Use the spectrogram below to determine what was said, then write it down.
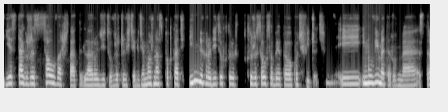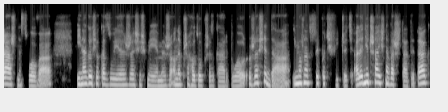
jest tak, że są warsztaty dla rodziców rzeczywiście, gdzie można spotkać innych rodziców, których, którzy chcą sobie to poćwiczyć. I, I mówimy te różne straszne słowa, i nagle się okazuje, że się śmiejemy, że one przechodzą przez gardło, że się da i można to sobie poćwiczyć, ale nie trzeba iść na warsztaty, tak?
